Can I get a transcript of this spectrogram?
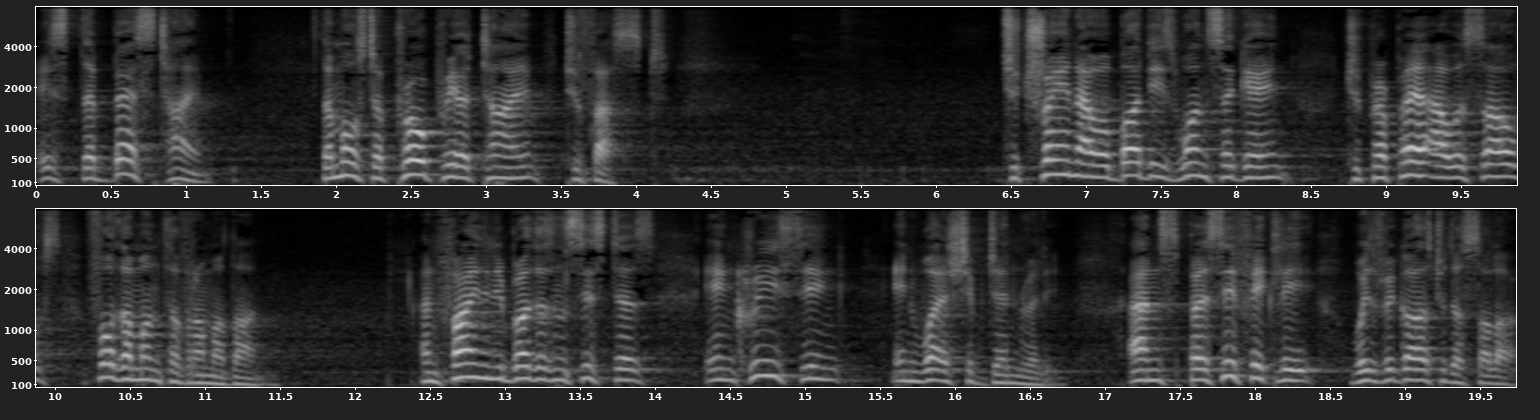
it's the best time the most appropriate time to fast. To train our bodies once again to prepare ourselves for the month of Ramadan. And finally, brothers and sisters, increasing in worship generally, and specifically with regards to the salah,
